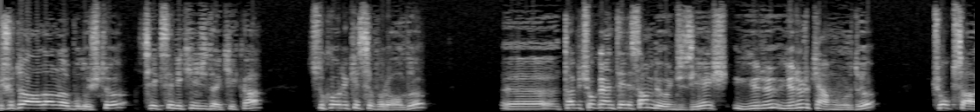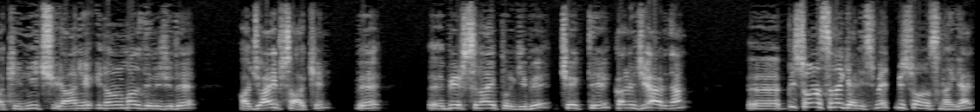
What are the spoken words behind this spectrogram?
şutu ağlarla buluştu. 82. dakika. Skor 2-0 oldu. Ee, tabii çok enteresan bir oyuncu Ziyech. Yürü, yürürken vurdu. Çok sakin. Hiç yani inanılmaz derecede acayip sakin ve e, bir sniper gibi çekti. Kaleci Erdem e, bir sonrasına gel İsmet, bir sonrasına gel.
